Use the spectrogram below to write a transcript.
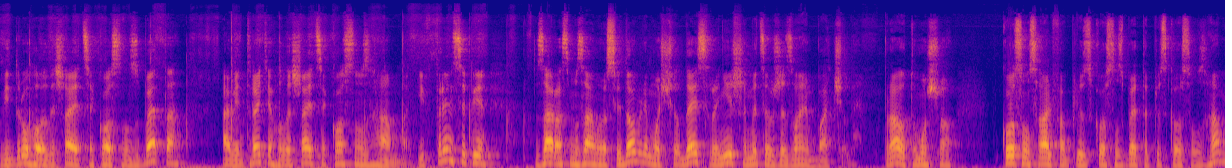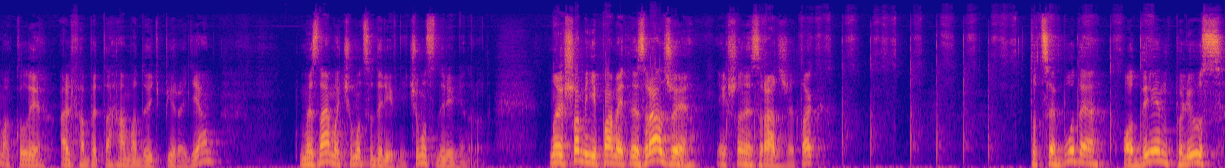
від другого лишається косинус бета, а від третього лишається косинус гамма. І в принципі, зараз ми з вами усвідомлюємо, що десь раніше ми це вже з вами бачили. Правда? Тому що косинус альфа плюс косинус бета плюс косинус гамма, коли альфа, бета, гамма дають пі радіан, ми знаємо, чому це дорівнює. Чому це дорівнює народ? Ну, якщо мені пам'ять не зраджує, якщо не зраджує, так? То це буде 1 плюс,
